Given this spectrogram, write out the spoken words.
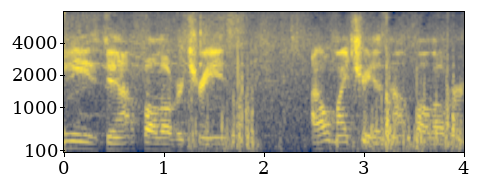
Please do not fall over trees. I hope my tree does not fall over.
